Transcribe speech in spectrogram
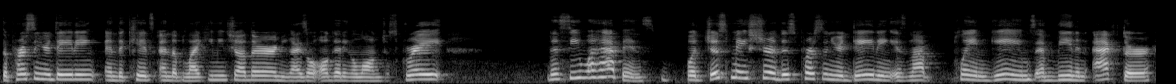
the person you're dating and the kids end up liking each other and you guys are all getting along just great, then see what happens. But just make sure this person you're dating is not playing games and being an actor,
